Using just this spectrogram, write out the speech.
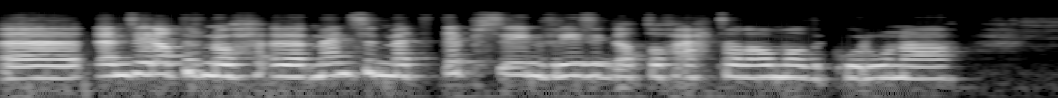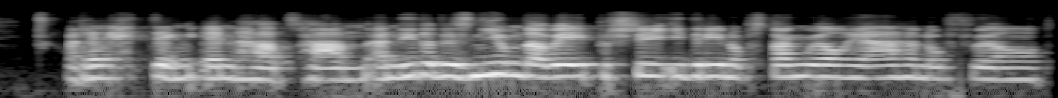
Eh tenzij dat er nog eh, mensen met tips zijn, vrees ik dat toch echt al allemaal de corona richting in gaat gaan. En nee, dat is niet omdat wij per se iedereen op stang willen jagen of wel...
